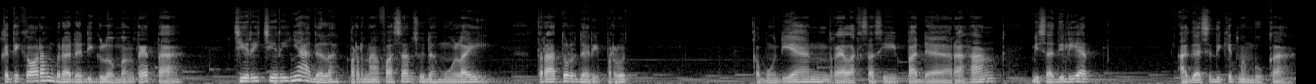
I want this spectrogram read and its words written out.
ketika orang berada di gelombang teta, ciri-cirinya adalah pernafasan sudah mulai teratur dari perut. Kemudian relaksasi pada rahang bisa dilihat agak sedikit membuka.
